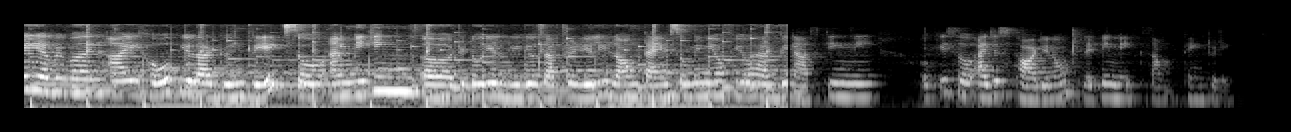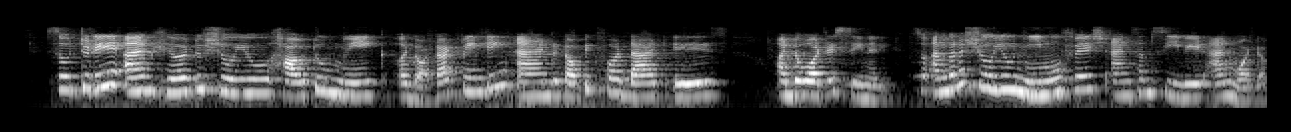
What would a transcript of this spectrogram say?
Hi everyone, I hope you are doing great. So I'm making uh, tutorial videos after a really long time. So many of you have been asking me. Okay, so I just thought, you know, let me make something today. So today I am here to show you how to make a dot art painting and the topic for that is underwater scenery. So I'm gonna show you Nemo fish and some seaweed and water.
